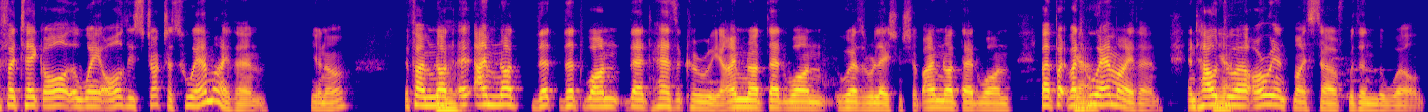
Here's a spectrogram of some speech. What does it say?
if i take all away all these structures who am i then you know if i'm not Mm-hmm. i'm not that that one that has a career i'm not that one who has a relationship i'm not that one but but but Yeah. who am i then and how do i orient myself within the world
